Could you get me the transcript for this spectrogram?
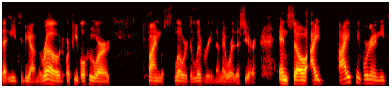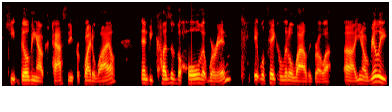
that need to be on the road or people who are fine with slower delivery than they were this year. And so I I think we're going to need to keep building out capacity for quite a while. And because of the hole that we're in, it will take a little while to grow up. Uh, you know, really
